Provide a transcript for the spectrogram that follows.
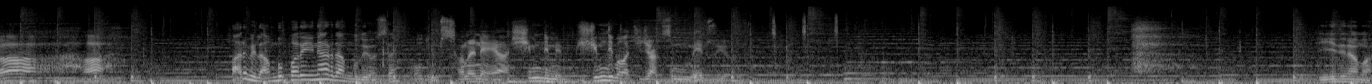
Ah ah. Harbi lan bu parayı nereden buluyorsun sen? Oğlum sana ne ya? Şimdi mi? Şimdi mi açacaksın bu mevzuyu? İyiydin ama.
